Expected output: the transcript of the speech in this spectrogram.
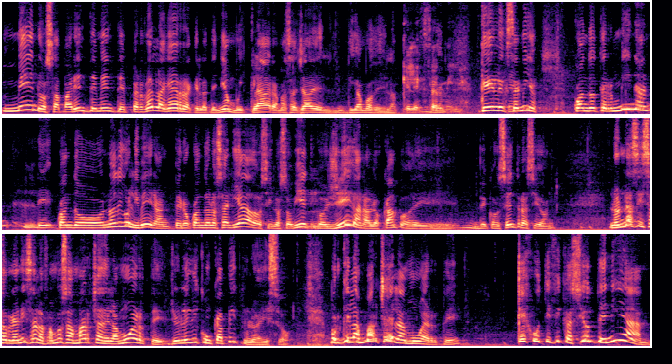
menos aparentemente perder la guerra, que la tenían muy clara, más allá del, digamos, de la... Que el exterminio. que el exterminio. Cuando terminan, cuando, no digo liberan, pero cuando los aliados y los soviéticos mm. llegan a los campos de, de concentración, los nazis organizan las famosas marchas de la muerte. Yo le dedico un capítulo a eso. Porque las marchas de la muerte, ¿qué justificación tenían?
